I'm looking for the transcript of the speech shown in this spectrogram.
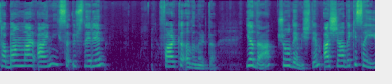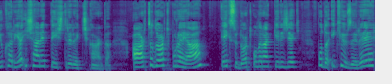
Tabanlar aynıysa üstlerin farkı alınırdı. Ya da şunu demiştim aşağıdaki sayı yukarıya işaret değiştirerek çıkardı. Artı 4 buraya eksi 4 olarak gelecek. Bu da 2 üzeri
